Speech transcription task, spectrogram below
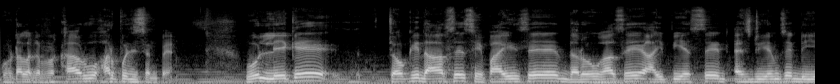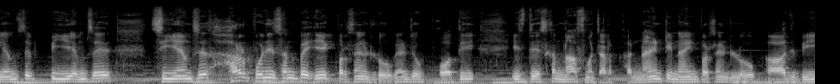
घोटाला कर रखा है और वो हर पोजीशन पे है। वो लेके चौकीदार से, सिपाही से, दरोगा से आईपीएस से एसडीएम से डीएम से पीएम से सीएम से, हर पोजीशन पे एक परसेंट लोग हैं जो बहुत ही इस देश का नाश मचा रखा है। नाइन्टी नाइन परसेंट लोग आज भी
